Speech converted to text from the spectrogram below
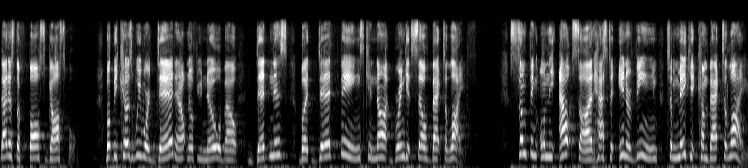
that is the false gospel. But because we were dead, and I don't know if you know about deadness, but dead things cannot bring itself back to life. Something on the outside has to intervene to make it come back to life.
